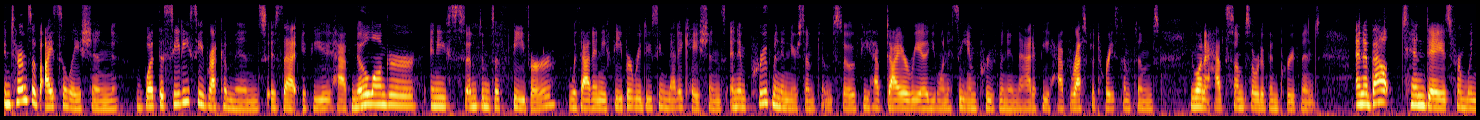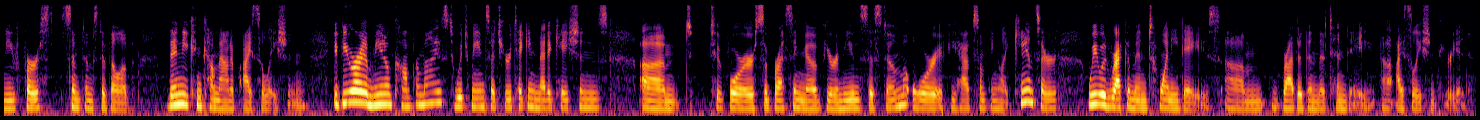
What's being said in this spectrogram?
In terms of isolation, what the CDC recommends is that if you have no longer any symptoms of fever without any fever reducing medications, an improvement in your symptoms. So if you have diarrhea, you want to see improvement in that. If you have respiratory symptoms, you want to have some sort of improvement. And about 10 days from when you first symptoms develop, then you can come out of isolation. If you are immunocompromised, which means that you're taking medications um, to, for suppressing of your immune system, or if you have something like cancer, we would recommend 20 days um, rather than the 10 day uh, isolation period.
